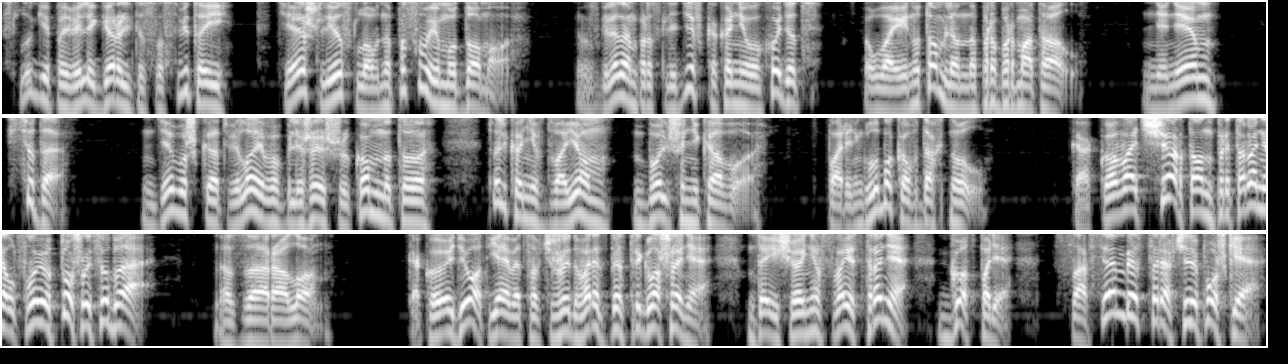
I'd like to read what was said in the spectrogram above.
Слуги повели Геральта со свитой, те шли словно по своему дому. Взглядом проследив, как они уходят, Уэйн утомленно пробормотал. «Не-нем, сюда». Девушка отвела его в ближайшую комнату, только не вдвоем, больше никого. Парень глубоко вдохнул. «Какого чёрта он притаранил свою тушу сюда?» – заорал он. «Какой идиот явится в чужой дворец без приглашения? Да ещё и не в своей стране! Господи! Совсем без царя в черепушке!»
